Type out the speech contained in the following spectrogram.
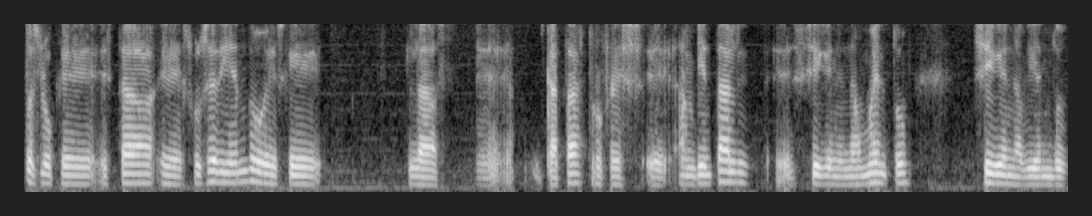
pues lo que está eh, sucediendo es que las eh, catástrofes ambientales siguen en aumento siguen habiendo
